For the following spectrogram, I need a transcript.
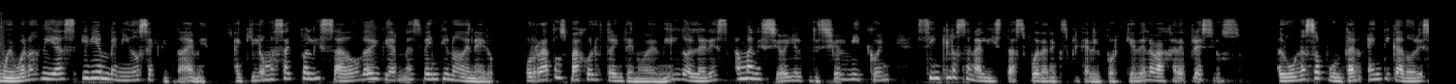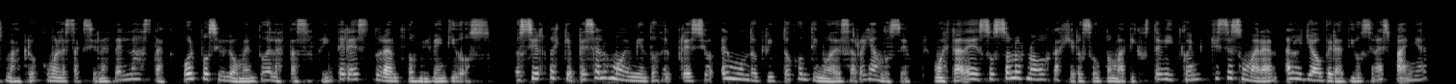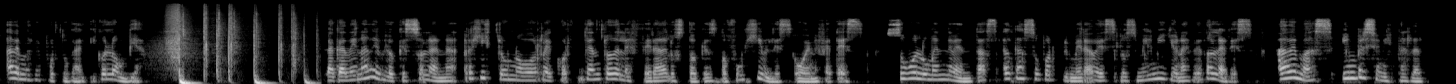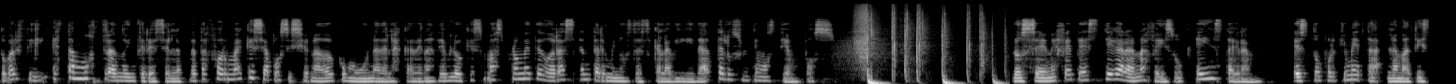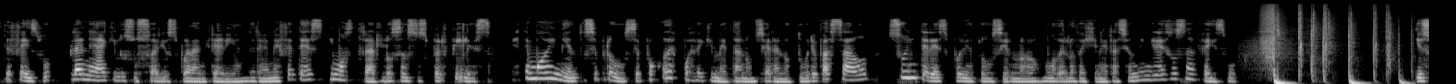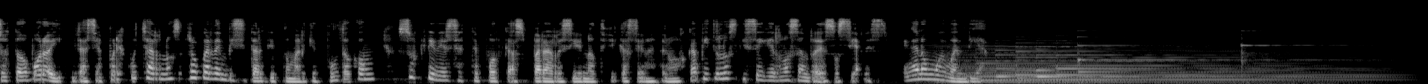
Muy buenos días y bienvenidos a CryptoM. Aquí lo más actualizado de hoy viernes 21 de enero. Por ratos bajo los 39 mil dólares amaneció hoy el precio del Bitcoin sin que los analistas puedan explicar el porqué de la baja de precios. Algunos apuntan a indicadores macro como las acciones del Nasdaq o el posible aumento de las tasas de interés durante 2022. Lo cierto es que pese a los movimientos del precio, el mundo cripto continúa desarrollándose. Muestra de eso son los nuevos cajeros automáticos de Bitcoin que se sumarán a los ya operativos en España, además de Portugal y Colombia. La cadena de bloques Solana registró un nuevo récord dentro de la esfera de los tokens no fungibles o NFTs. Su volumen de ventas alcanzó por primera vez los mil millones de dólares. Además, inversionistas de alto perfil están mostrando interés en la plataforma que se ha posicionado como una de las cadenas de bloques más prometedoras en términos de escalabilidad de los últimos tiempos. Los NFTs llegarán a Facebook e Instagram. Esto porque Meta, la matriz de Facebook, planea que los usuarios puedan crear y vender NFTs y mostrarlos en sus perfiles. Este movimiento se produce poco después de que Meta anunciara en octubre pasado su interés por introducir nuevos modelos de generación de ingresos en Facebook. Y eso es todo por hoy. Gracias por escucharnos. Recuerden visitar cryptomarket.com, suscribirse a este podcast para recibir notificaciones de nuevos capítulos y seguirnos en redes sociales. Tengan un muy buen día.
